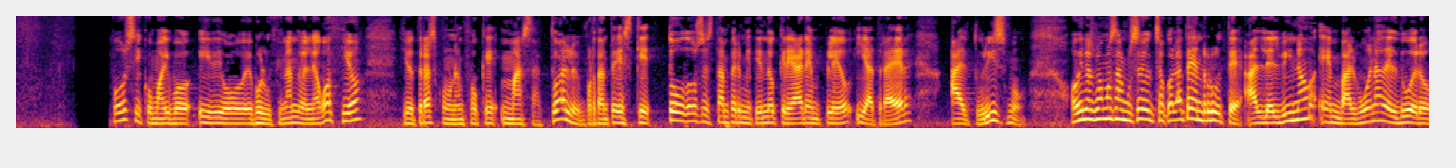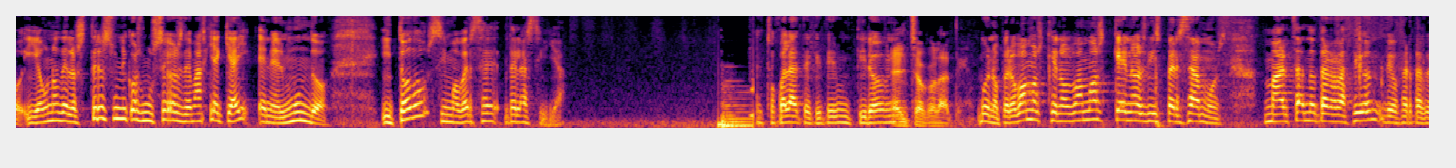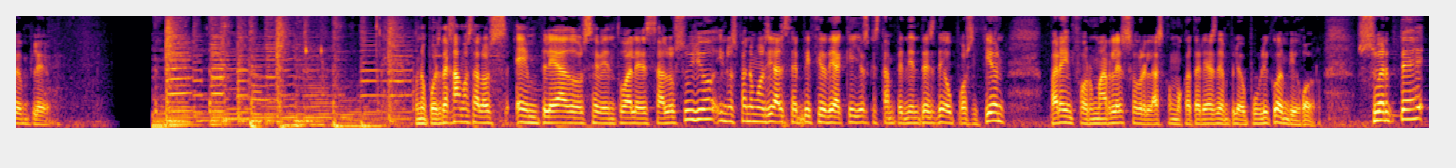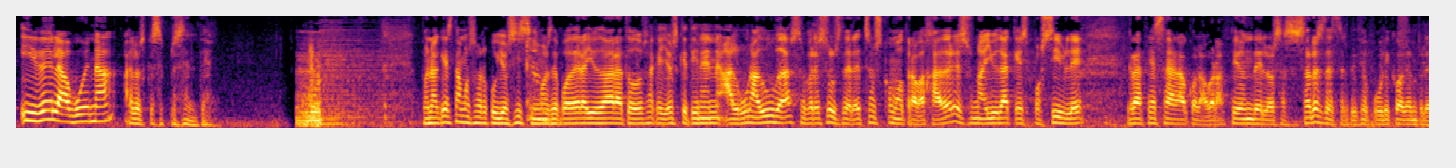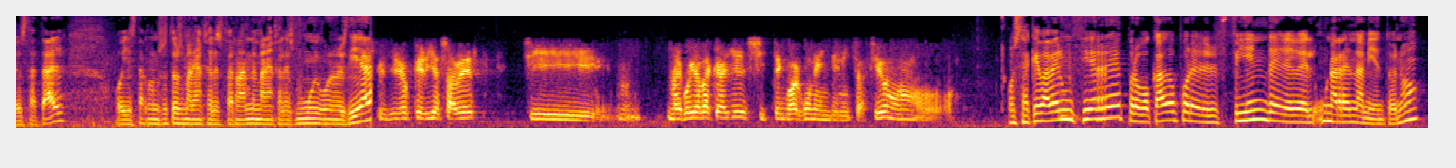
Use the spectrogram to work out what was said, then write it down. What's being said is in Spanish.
y cómo ha ido evolucionando el negocio y otras con un enfoque más actual. Lo importante es que todos están permitiendo crear empleo y atraer al turismo. Hoy nos vamos al Museo del Chocolate en Rute, al del Vino en Balbuena del Duero y a uno de los tres únicos museos de magia que hay en el mundo. Y todo sin moverse de la silla. El chocolate que tiene un tirón. El chocolate. Bueno, pero vamos que nos vamos, que nos dispersamos, marchando otra relación de ofertas de empleo. Bueno, pues dejamos a los empleados eventuales a lo suyo y nos ponemos ya al servicio de aquellos que están pendientes de oposición para informarles sobre las convocatorias de empleo público en vigor. Suerte y de la buena a los que se presenten. Bueno, aquí estamos orgullosísimos de poder ayudar a todos aquellos que tienen alguna duda sobre sus derechos como trabajadores. Una ayuda que es posible gracias a la colaboración de los asesores del Servicio Público de Empleo Estatal. Hoy está con nosotros María Ángeles Fernández. María Ángeles, muy buenos días. Yo quería saber si me voy a la calle, si tengo alguna indemnización o... O sea que va a haber un cierre provocado por el fin de un arrendamiento, ¿no?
